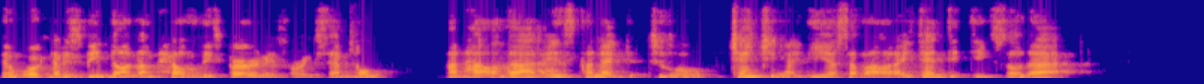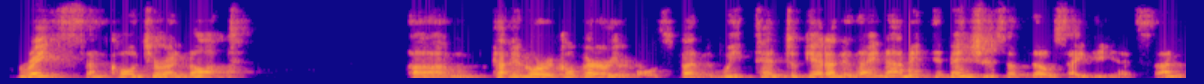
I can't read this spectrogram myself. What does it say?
the work that is being done on health disparities, for example, and how that is connected to changing ideas about identity so that race and culture are not um, categorical variables, but we tend to get at the dynamic dimensions of those ideas. And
